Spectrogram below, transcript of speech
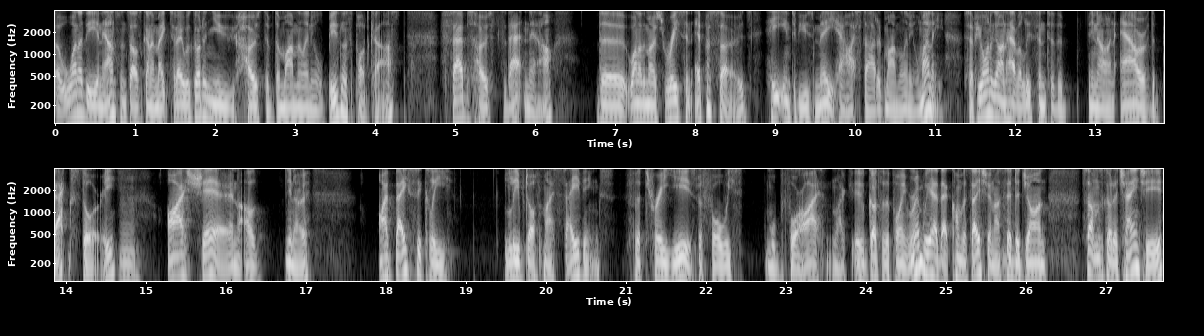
uh, one of the announcements I was going to make today, we've got a new host of the My Millennial Business podcast. Fabs hosts that now. The one of the most recent episodes, he interviews me how I started My Millennial Money. So if you want to go and have a listen to the, you know, an hour of the backstory, I share and I'll, you know, I basically lived off my savings for three years before we, well, before I, like, it got to the point. Remember, we had that conversation. I said to John, something's got to change here.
